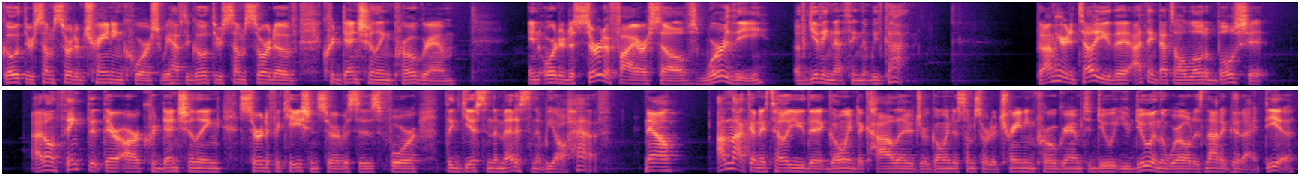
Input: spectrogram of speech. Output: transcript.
go through some sort of training course, we have to go through some sort of credentialing program in order to certify ourselves worthy of giving that thing that we've got. But I'm here to tell you that I think that's a whole load of bullshit. I don't think that there are credentialing certification services for the gifts and the medicine that we all have. Now, I'm not going to tell you that going to college or going to some sort of training program to do what you do in the world is not a good idea.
